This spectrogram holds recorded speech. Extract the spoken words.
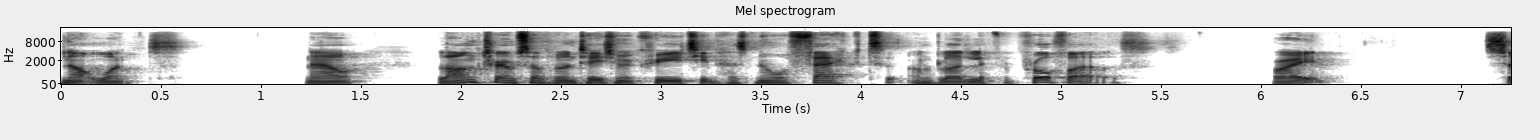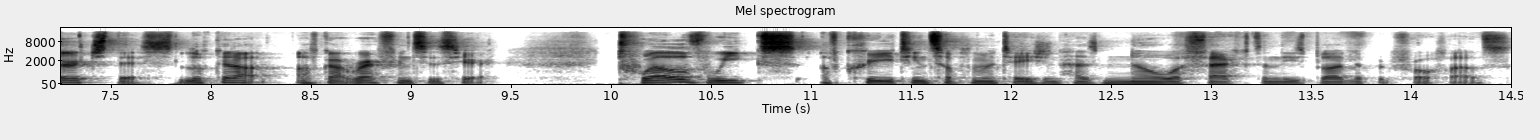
not once. Now, long term supplementation with creatine has no effect on blood lipid profiles, right? Search this, look it up. I've got references here. 12 weeks of creatine supplementation has no effect on these blood lipid profiles.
